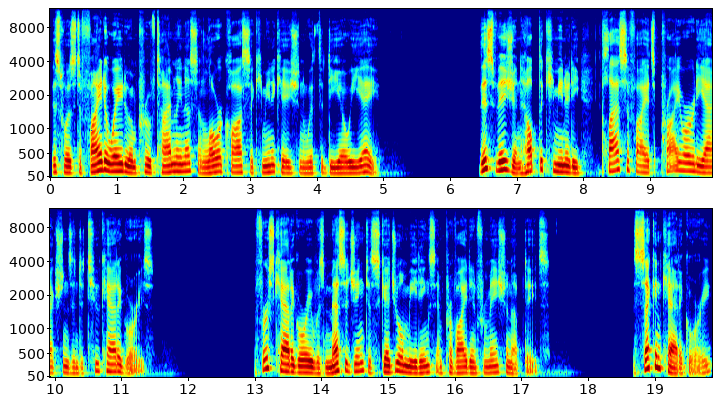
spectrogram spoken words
This was to find a way to improve timeliness and lower costs of communication with the DOEA. This vision helped the community classify its priority actions into two categories. The first category was messaging to schedule meetings and provide information updates. The second category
